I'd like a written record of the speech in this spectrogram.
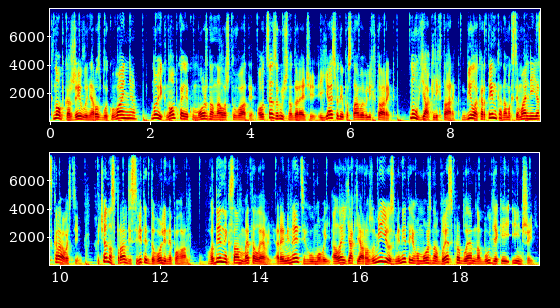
кнопка живлення розблокування, ну і кнопка, яку можна налаштувати. Оце зручно, до речі, і я сюди поставив ліхтарик. Ну, як ліхтарик, біла картинка на максимальній яскравості, хоча насправді світить доволі непогано. Годинник сам металевий, ремінець гумовий, але як я розумію, змінити його можна без проблем на будь-який інший.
